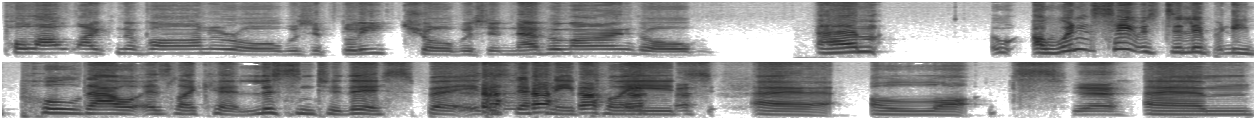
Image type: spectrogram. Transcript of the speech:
pull out like Nirvana, or was it Bleach, or was it Nevermind, or um, I wouldn't say it was deliberately pulled out as like a listen to this, but it was definitely played uh, a lot. yeah? Um,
